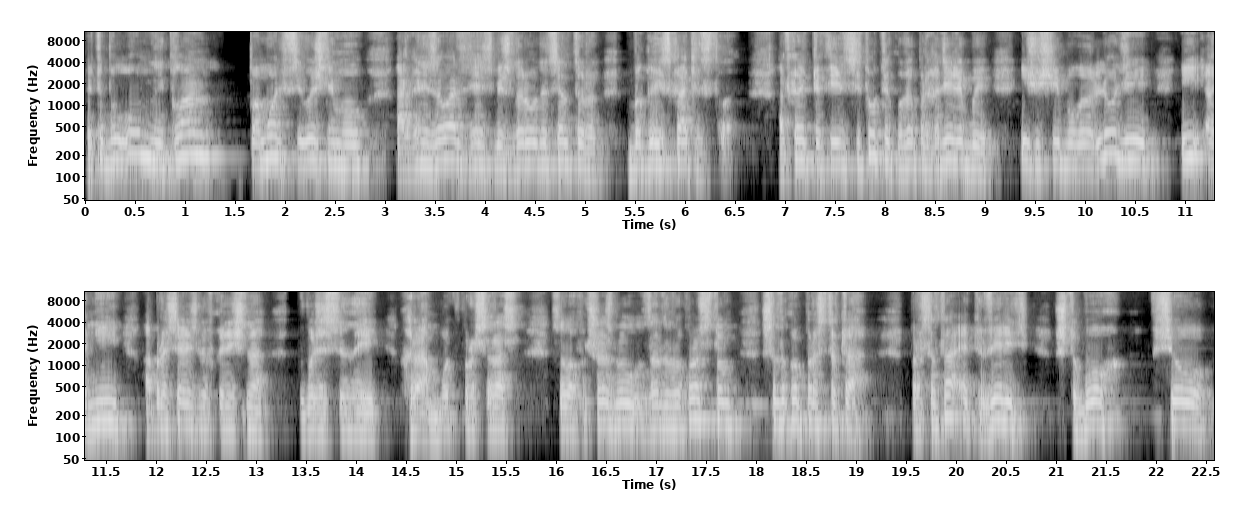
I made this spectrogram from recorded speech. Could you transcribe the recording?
Это был умный план помочь Всевышнему организовать здесь международный центр богоискательства, открыть такие институты, куда приходили бы ищущие Бога люди, и они обращались бы, в, конечно, в божественный храм. Вот в прошлый раз, прошлый раз был задан вопрос о том, что такое простота. Простота — это верить, что Бог все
